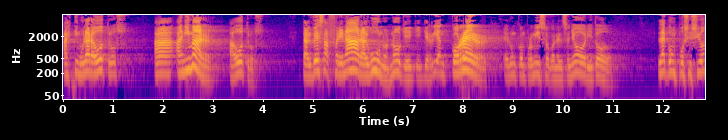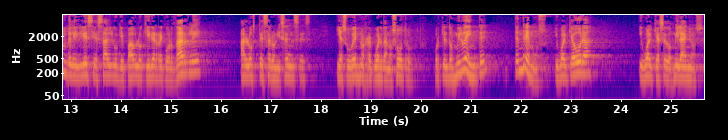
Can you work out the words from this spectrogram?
a estimular a otros, a animar a otros, tal vez a frenar a algunos, ¿no? Que, que querrían correr en un compromiso con el Señor y todo. La composición de la iglesia es algo que Pablo quiere recordarle a los tesalonicenses y a su vez nos recuerda a nosotros, porque el 2020 tendremos, igual que ahora, igual que hace dos mil años,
